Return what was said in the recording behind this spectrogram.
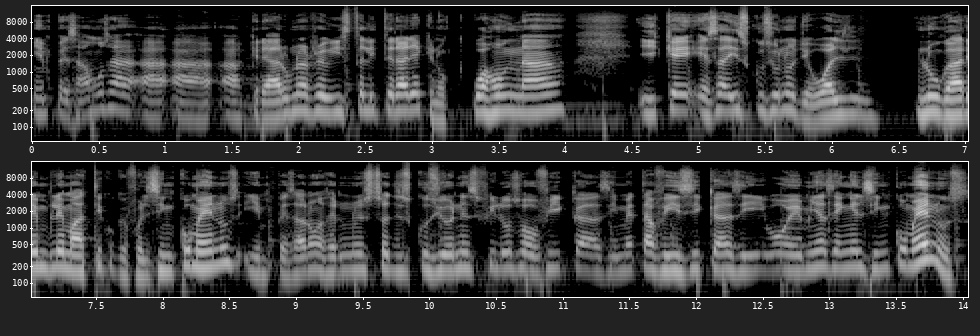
empezamos a, a- a- crear una revista literaria que no cuajó en nada y que esa discusión nos llevó al lugar emblemático que fue el 5 menos y empezaron a hacer nuestras discusiones filosóficas y metafísicas y bohemias en el 5 menos.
